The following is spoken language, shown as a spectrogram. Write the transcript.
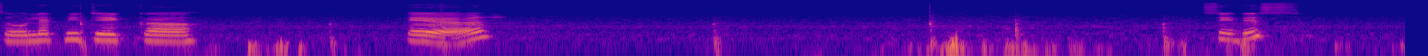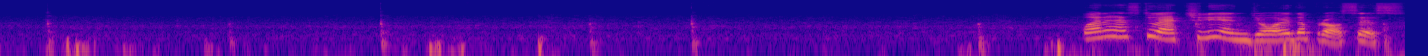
so let me take uh, here. See this? One has to actually enjoy the process.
